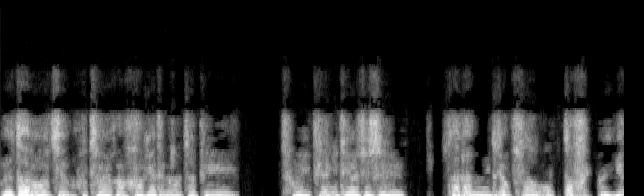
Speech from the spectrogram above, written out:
일자로 지금 저희가 가게 되면 어차피 저희 입장이 되어주실 사람들이 없어, 없다고 했거든요.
